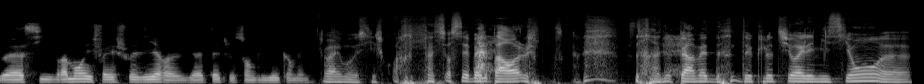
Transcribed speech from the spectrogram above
Bah, si vraiment il fallait choisir, euh, je dirais peut-être le sanglier quand même. Ouais, moi aussi, je crois. Sur ces belles paroles, je pense que ça va nous permettre de, clôturer l'émission. Euh,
